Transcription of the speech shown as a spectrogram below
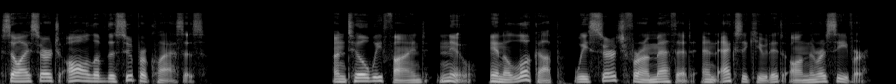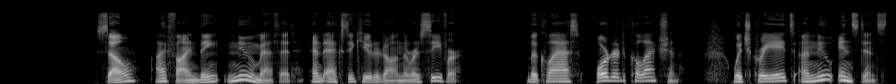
so I search all of the superclasses until we find new. In a lookup, we search for a method and execute it on the receiver. So I find the new method and execute it on the receiver, the class ordered collection, which creates a new instance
